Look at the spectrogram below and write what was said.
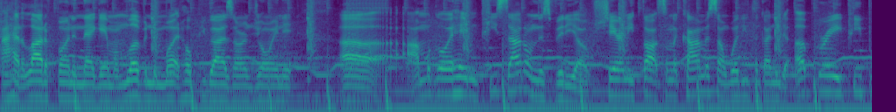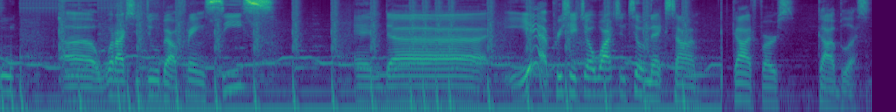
I had a lot of fun in that game. I'm loving the MUT. Hope you guys are enjoying it. Uh, I'm gonna go ahead and peace out on this video. Share any thoughts in the comments on whether you think I need to upgrade people, uh, what I should do about Francis, and uh, yeah, appreciate y'all watching. Till next time, God first. God bless.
